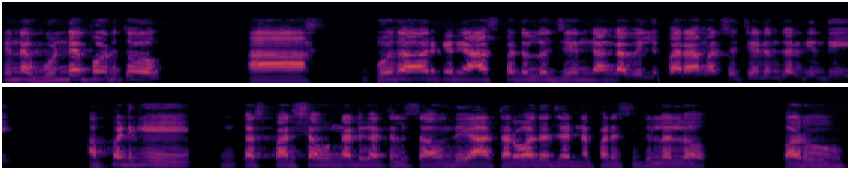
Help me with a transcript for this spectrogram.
నిన్న గుండెపోటుతో ఆ గోదావరికి హాస్పిటల్లో జైన్ గంగా వెళ్ళి పరామర్శ చేయడం జరిగింది. అప్పటికి ఇంకా స్పర్శ ఉన్నట్టుగా తెలుస్తా ఉంది. ఆ తర్వాత జరిగిన పరిస్థితులలో వారు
